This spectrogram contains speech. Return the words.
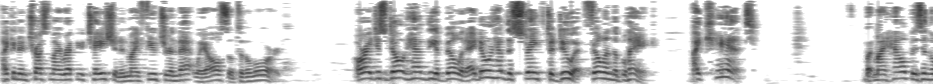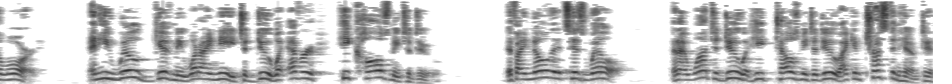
I can entrust my reputation and my future in that way also to the Lord. Or I just don't have the ability. I don't have the strength to do it. Fill in the blank. I can't. But my help is in the Lord. And He will give me what I need to do whatever he calls me to do, if I know that it's His will, and I want to do what He tells me to do, I can trust in Him to,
